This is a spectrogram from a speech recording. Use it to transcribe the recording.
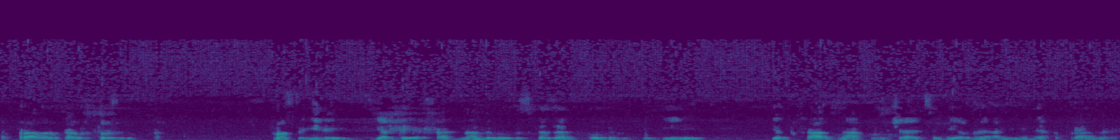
А правая рука уже тоже рука. Просто или ядеха надо было бы сказать, обе руки, или ядха одна получается верная, а именеха правая.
